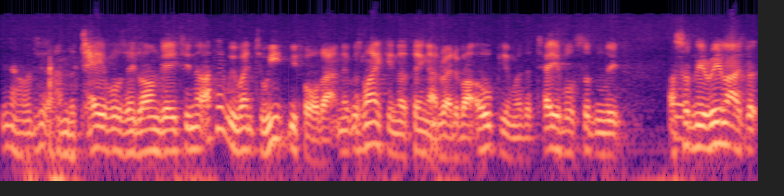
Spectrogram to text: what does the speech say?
you know, and the table's elongating. I think we went to eat before that. And it was like in the thing I'd read about opium where the table suddenly I suddenly realised that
